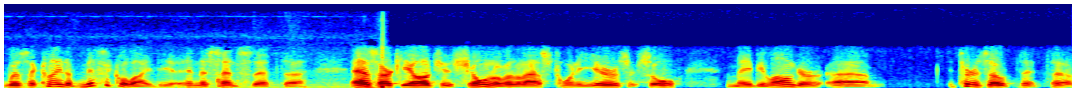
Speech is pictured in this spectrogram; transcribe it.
was a kind of mythical idea in the sense that, uh, as archaeology has shown over the last 20 years or so, maybe longer, uh, it turns out that uh,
